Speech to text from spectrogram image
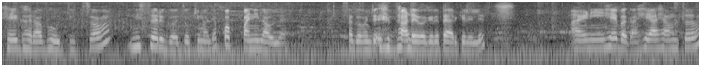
हे घराभोवतीचं निसर्ग जो की माझ्या पप्पानी लावला आहे सगळं म्हणजे झाडे वगैरे तयार केलेले आहेत. आणि हे बघा हे आहे आमचं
